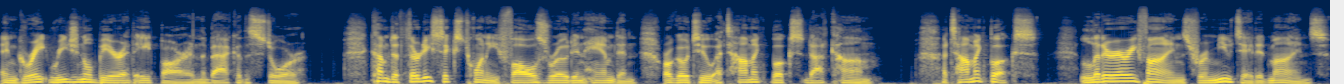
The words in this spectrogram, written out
and great regional beer at 8 Bar in the back of the store. Come to 3620 Falls Road in Hampden or go to atomicbooks.com. Atomic Books, literary finds for mutated minds.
